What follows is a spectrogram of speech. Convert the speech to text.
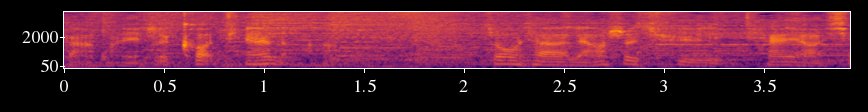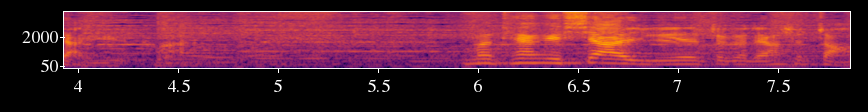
办法也是靠天的啊，种下粮食去，天要下雨啊。那天给下雨，这个粮食长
